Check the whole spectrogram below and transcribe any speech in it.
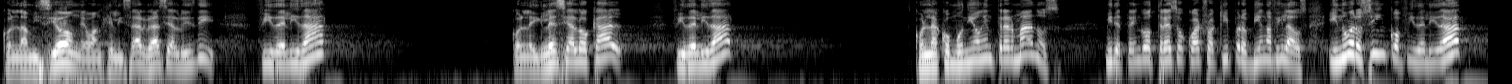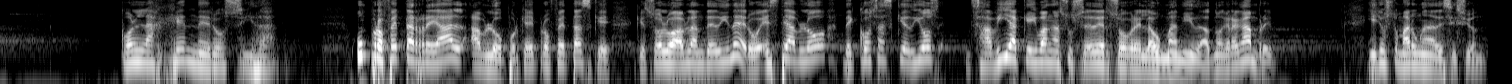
con la misión, evangelizar, gracias Luis Di. Fidelidad con la iglesia local, fidelidad con la comunión entre hermanos. Mire, tengo tres o cuatro aquí, pero bien afilados. Y número cinco, fidelidad con la generosidad. Un profeta real habló, porque hay profetas que, solo hablan de dinero. Este habló de cosas que Dios sabía que iban a suceder sobre la humanidad, no gran hambre, y ellos tomaron una decisión.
